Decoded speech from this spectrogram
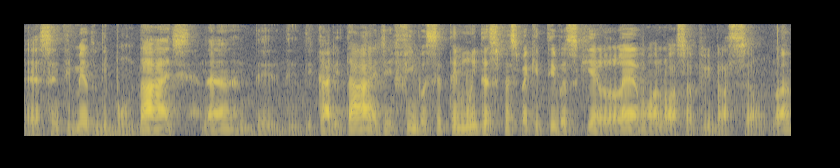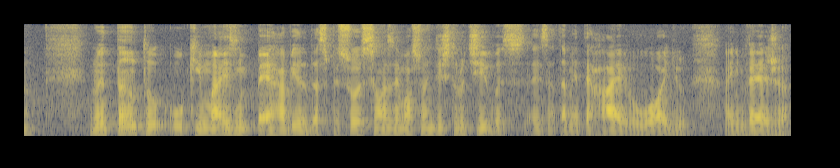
é, sentimento de bondade, né? De, de, de, caridade, enfim, você tem muitas perspectivas que elevam a nossa vibração. Não é? No entanto, o que mais emperra a vida das pessoas são as emoções destrutivas, é exatamente a raiva, o ódio, a inveja,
